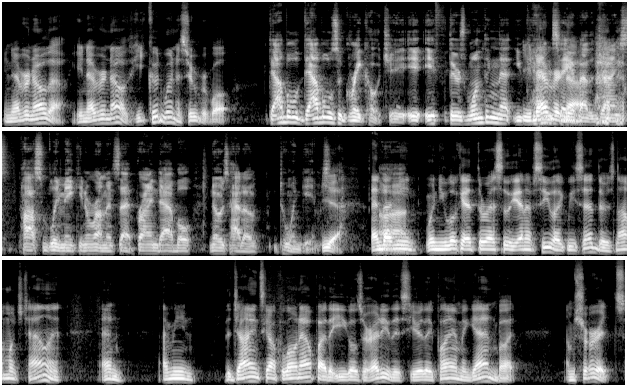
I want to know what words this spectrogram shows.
You never know, though. You never know. He could win a Super Bowl. Daboll Daboll's a great coach. If there's one thing that you, You can say know. about the Giants possibly making a run, it's that Brian Daboll knows how to, to win games. Yeah. And Uh, I mean, when you look at the rest of the NFC, like we said, there's not much talent. And I mean, the Giants got blown out by the Eagles already this year. They play them again, but I'm sure it's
